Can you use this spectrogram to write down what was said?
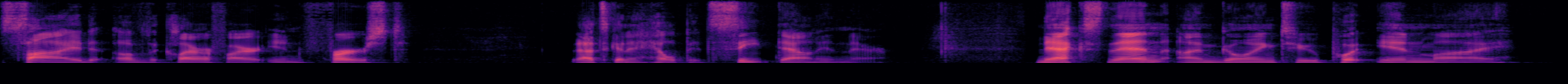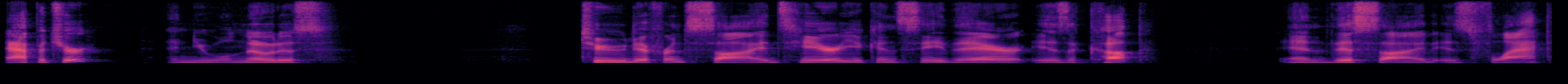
side of the clarifier in first that's going to help it seat down in there. Next, then, I'm going to put in my aperture, and you will notice two different sides here. You can see there is a cup, and this side is flat.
